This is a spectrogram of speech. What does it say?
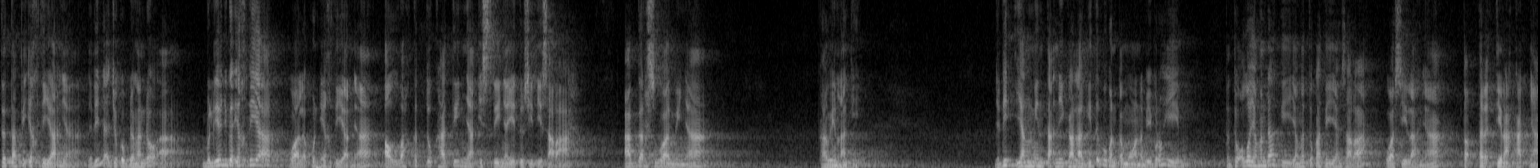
Tetapi ikhtiarnya Jadi tidak cukup dengan doa. Beliau juga ikhtiar walaupun ikhtiarnya Allah ketuk hatinya istrinya yaitu Siti Sarah agar suaminya kawin lagi jadi yang minta nikah lagi itu bukan kemauan Nabi Ibrahim tentu Allah yang hendaki yang ngetuk hati yang Sarah wasilahnya tirakatnya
